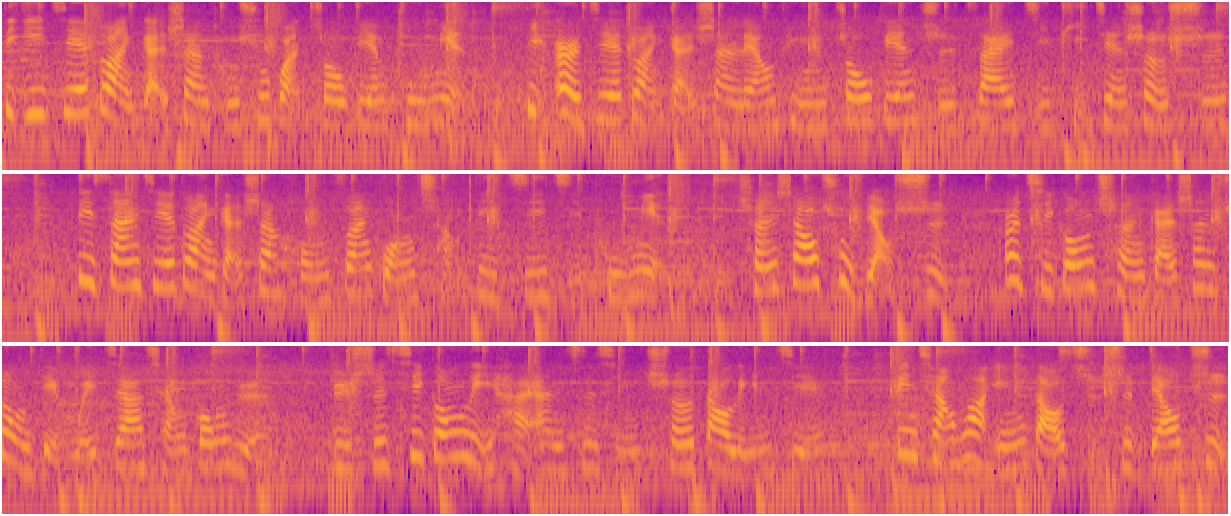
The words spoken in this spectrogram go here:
第一阶段改善图书馆周边铺面，第二阶段改善凉亭周边植栽及体建设施，第三阶段改善红砖广场地基及铺面。承销处表示，二期工程改善重点为加强公园与十七公里海岸自行车道连接，并强化引导指示标志，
